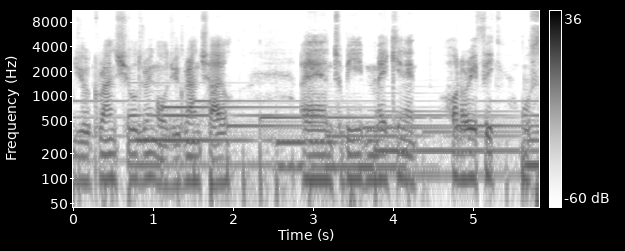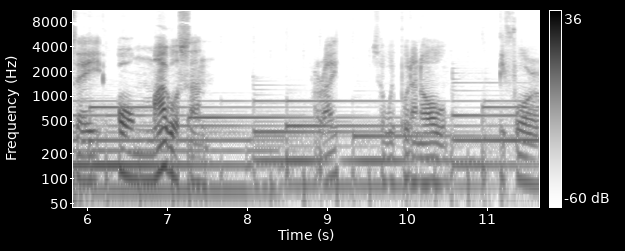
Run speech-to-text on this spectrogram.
your grandchildren or your grandchild. And to be making it honorific, we'll say Omago-san. Put an O before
